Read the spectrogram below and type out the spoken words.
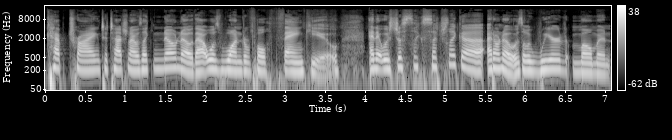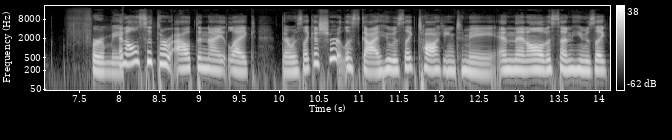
kept trying to touch and I was like, no, no, that was wonderful. Thank you. And it was just like such like a, I don't know, it was a weird moment for me. And also throughout the night, like there was like a shirtless guy who was like talking to me, and then all of a sudden he was like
